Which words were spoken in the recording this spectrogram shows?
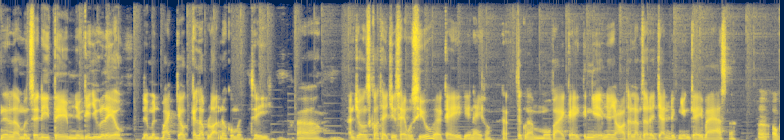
nên là mình sẽ đi tìm những cái dữ liệu để mình back cho cái lập luận đó của mình. Thì uh, anh Jones có thể chia sẻ một xíu về cái cái này không? Tức là một vài cái kinh nghiệm nho nhỏ thôi làm sao để tránh được những cái bias đó. Ừ, ok.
